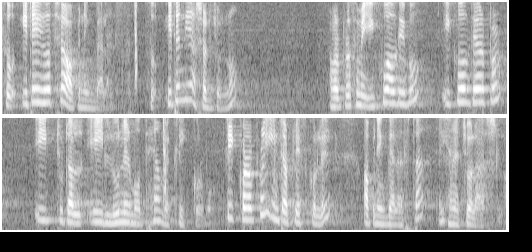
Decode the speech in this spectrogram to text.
সো এটাই হচ্ছে ওপেনিং ব্যালেন্স সো এটা নিয়ে আসার জন্য আমরা প্রথমে ইকুয়াল দেব। ইকুয়াল দেওয়ার পর এই টোটাল এই লোনের মধ্যে আমরা ক্লিক করব। ক্লিক করার পর ইন্টারপ্রেস করলে ওপেনিং ব্যালেন্সটা এখানে চলে আসলো।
